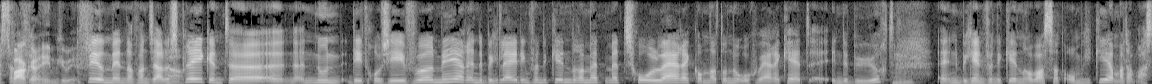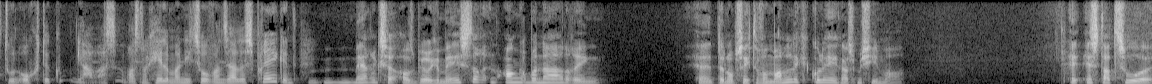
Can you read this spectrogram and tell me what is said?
vaker heen geweest. Veel minder vanzelfsprekend. Ja. Uh, nu deed Roger veel meer in de begeleiding van de kinderen met met schoolwerk, omdat er nu ook werk is in de buurt. Mhm. In het begin van de kinderen was dat omgekeerd, maar dat was toen ook de, ja, was, was nog helemaal niet zo vanzelfsprekend. Merk ze als burgemeester een andere benadering eh, ten opzichte van mannelijke collega's misschien wel? Is dat zo?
